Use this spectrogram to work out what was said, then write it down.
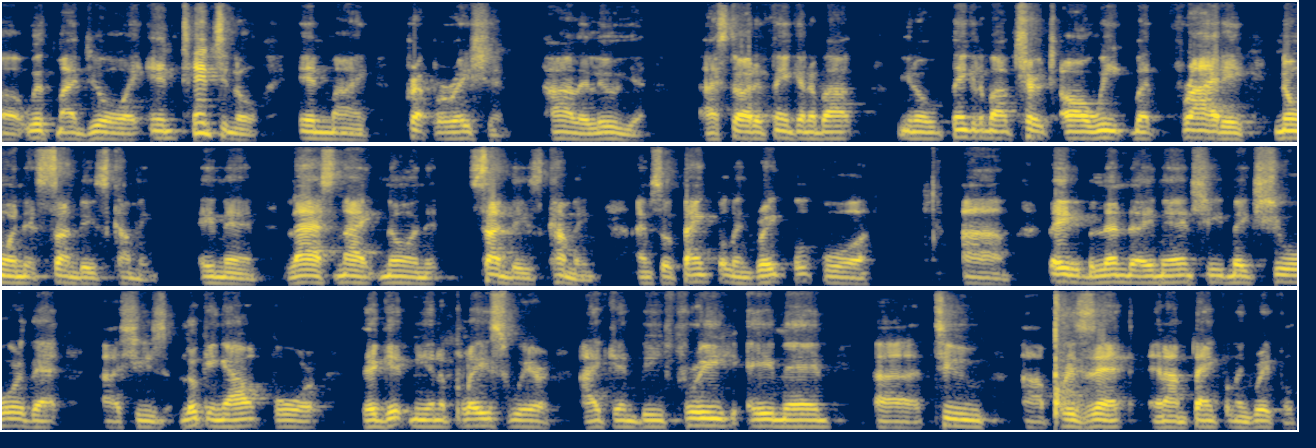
uh, with my joy, intentional in my preparation. Hallelujah. I started thinking about, you know, thinking about church all week, but Friday, knowing that Sunday's coming. Amen. Last night, knowing that Sunday's coming. I'm so thankful and grateful for um, Lady Belinda. Amen. She makes sure that uh, she's looking out for, they get me in a place where I can be free. Amen. Uh, to uh, present. And I'm thankful and grateful.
